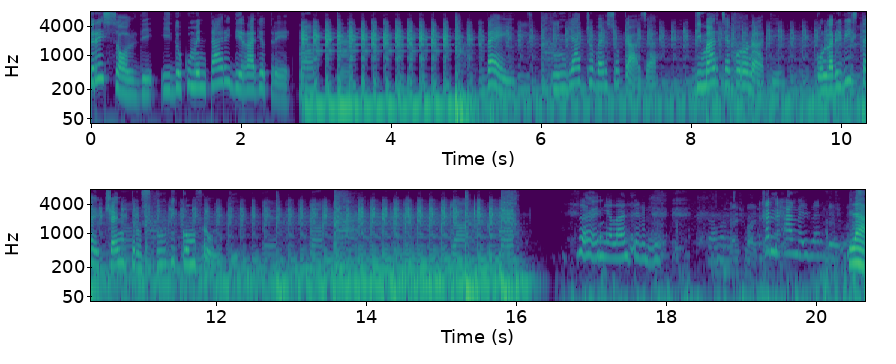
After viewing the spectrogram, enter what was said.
Tre soldi, i documentari di Radio 3. Bait, in viaggio verso casa, di Marzia Coronati, con la rivista e centro studi Confronti. ثانية لا انت غني غني حامل برد لا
